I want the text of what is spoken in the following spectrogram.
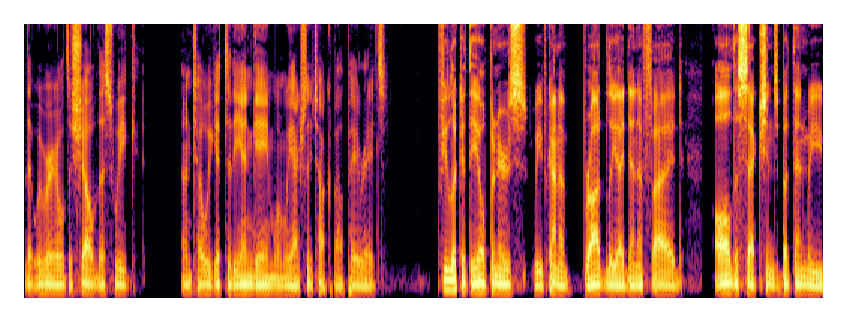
that we were able to shelve this week until we get to the end game when we actually talk about pay rates. If you look at the openers, we've kind of broadly identified all the sections, but then we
